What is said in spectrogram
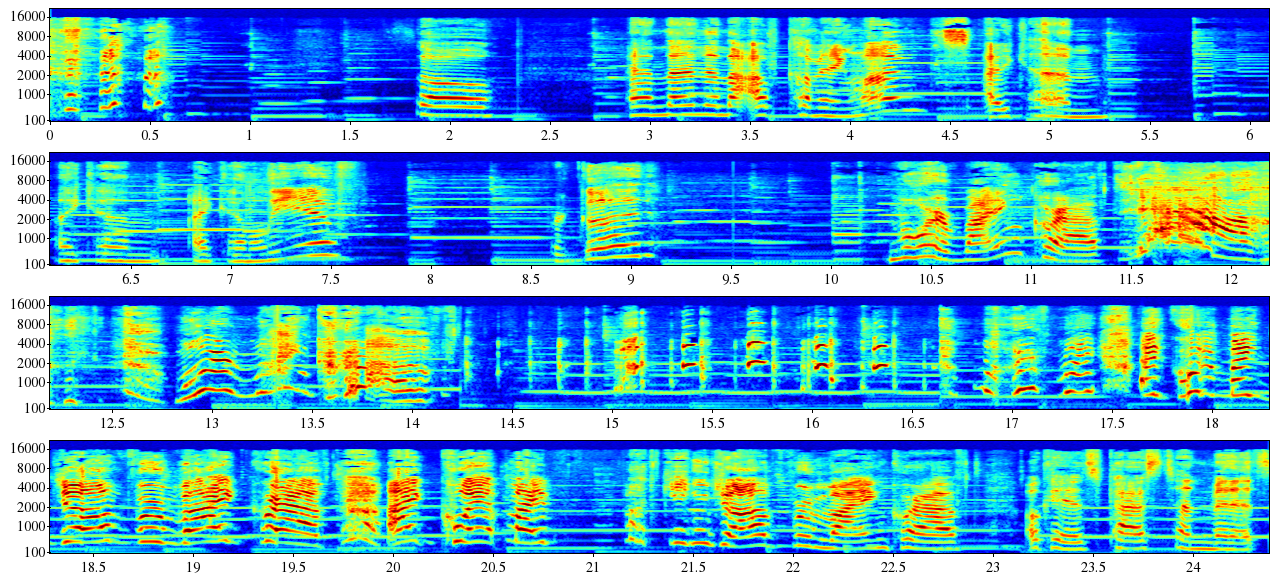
so, and then in the upcoming months, I can, I can, I can leave for good. More Minecraft, yeah! More Minecraft. More my, I quit my job for Minecraft. I quit my fucking job for Minecraft. Okay, it's past ten minutes.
